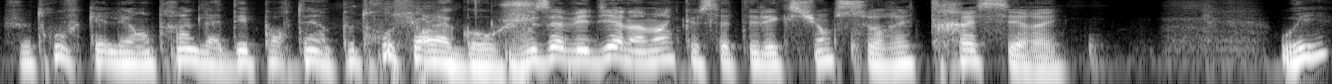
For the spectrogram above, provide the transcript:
Je trouve qu'elle est en train de la déporter un peu trop sur la gauche. Vous avez dit à la main que cette élection serait très serrée. Oui,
